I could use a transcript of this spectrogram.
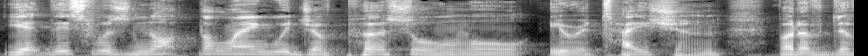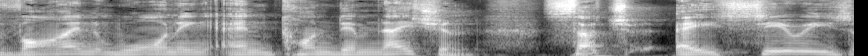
yet this was not the language of personal irritation, but of divine warning and condemnation. Such a series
